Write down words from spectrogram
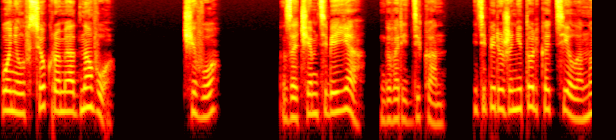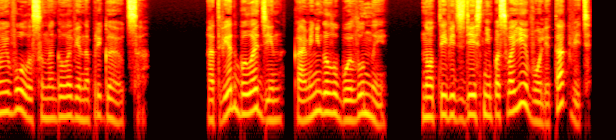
Понял все, кроме одного. Чего? «Зачем тебе я?» — говорит декан. И теперь уже не только тело, но и волосы на голове напрягаются. Ответ был один – камень голубой луны. Но ты ведь здесь не по своей воле, так ведь?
